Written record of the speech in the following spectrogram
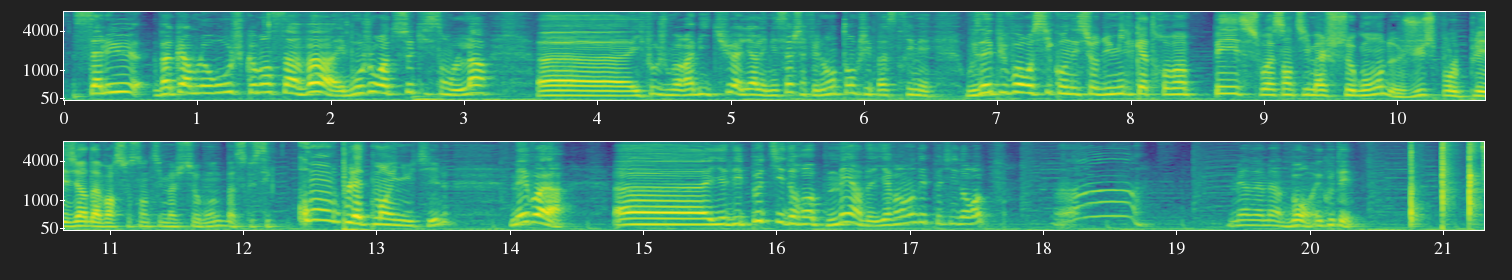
Salut Vacarme le Rouge, comment ça va? Et bonjour à tous ceux qui sont là. Euh, il faut que je me réhabitue à lire les messages, ça fait longtemps que j'ai pas streamé. Vous avez pu voir aussi qu'on est sur du 1080p 60 images secondes, juste pour le plaisir d'avoir 60 images secondes, parce que c'est complètement inutile. Mais voilà, Euh, il y a des petits drops. Merde, il y a vraiment des petits drops Ah merde, merde. Bon, écoutez.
